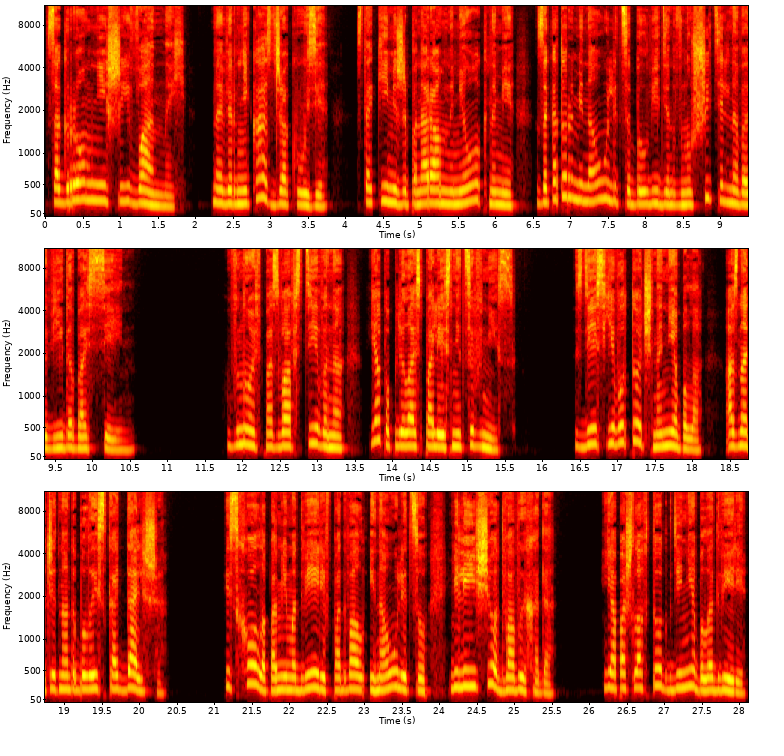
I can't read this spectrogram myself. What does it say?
с огромнейшей ванной, наверняка с джакузи, с такими же панорамными окнами, за которыми на улице был виден внушительного вида бассейн. Вновь позвав Стивена, я поплелась по лестнице вниз. Здесь его точно не было, а значит, надо было искать дальше. Из холла, помимо двери в подвал и на улицу, вели еще два выхода. Я пошла в тот, где не было двери,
